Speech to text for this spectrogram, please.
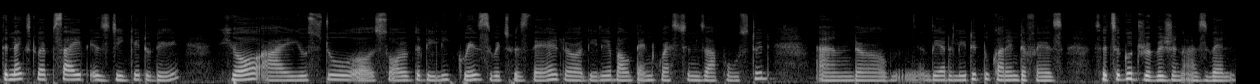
The next website is GK Today here I used to uh, solve the daily quiz which was there uh, daily about 10 questions are posted and um, they are related to current affairs. So it's a good revision as well.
